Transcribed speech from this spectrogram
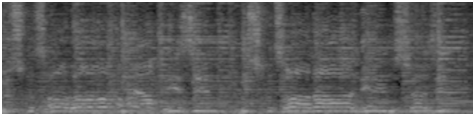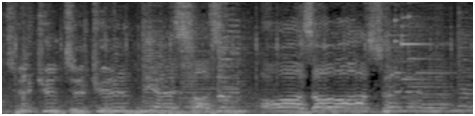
Üç kıtada hayat izin, üç kıtada dilim sözüm. Türküm Türküm diye sazım, avaz avaz söylene.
